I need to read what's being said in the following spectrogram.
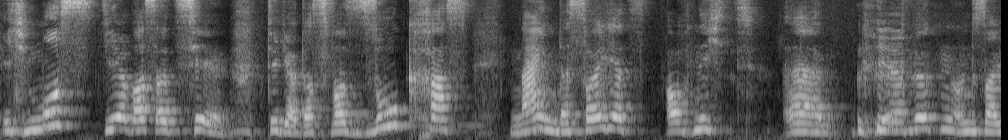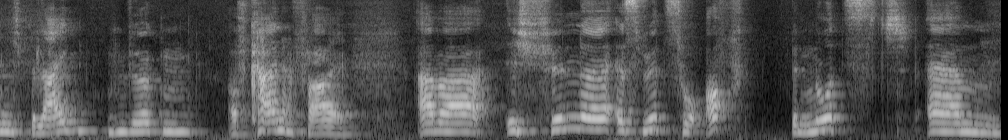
ich muss dir was erzählen. Digga, das war so krass. Nein, das soll jetzt auch nicht äh, Ja. wirken und es soll nicht beleidigend wirken. Auf keinen Fall. Aber ich finde, es wird so oft benutzt. Ähm,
